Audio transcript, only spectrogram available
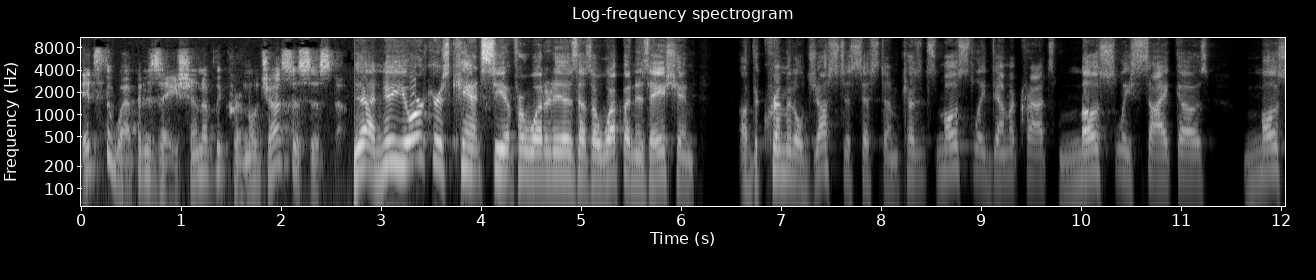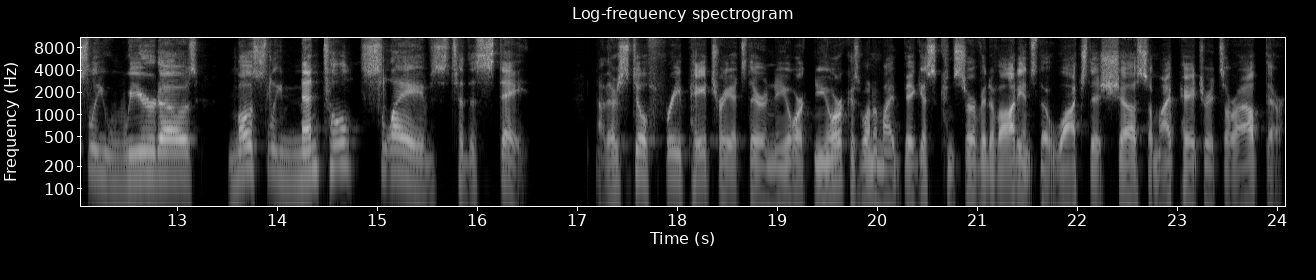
It's the weaponization of the criminal justice system. Yeah, New Yorkers can't see it for what it is as a weaponization of the criminal justice system because it's mostly Democrats, mostly psychos, mostly weirdos, mostly mental slaves to the state. Now, there's still free patriots there in New York. New York is one of my biggest conservative audience that watch this show. So my patriots are out there.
